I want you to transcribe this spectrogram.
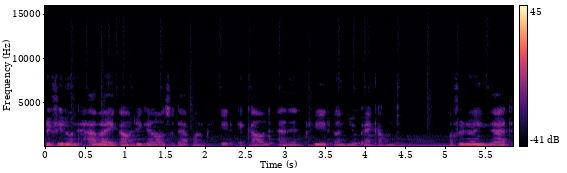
if you don't have an account, you can also tap on create account and then create a new account. After doing that,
